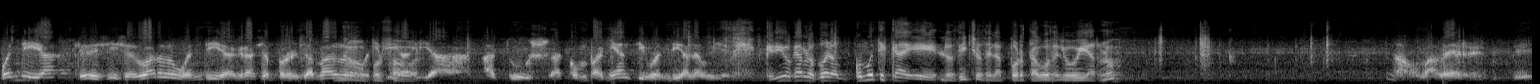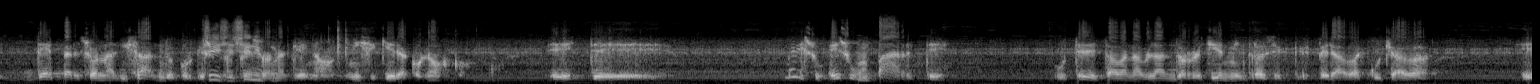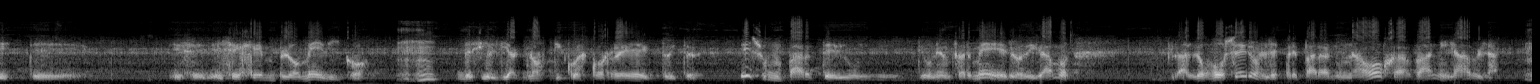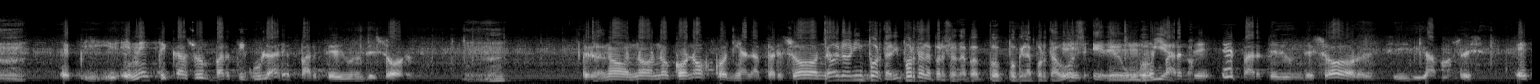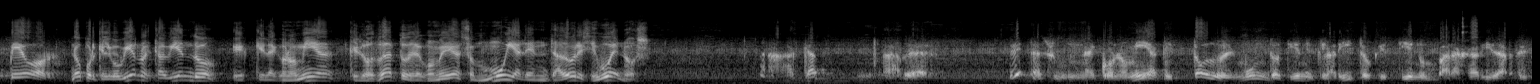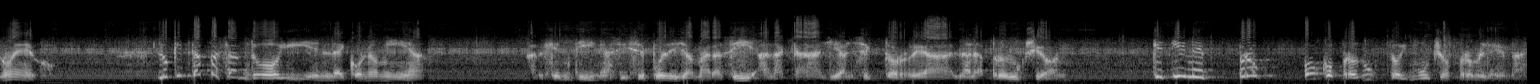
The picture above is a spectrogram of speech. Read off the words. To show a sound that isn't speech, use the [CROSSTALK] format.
Buen día, ¿qué decís Eduardo? Buen día, gracias por el llamado. No, buen por día favor. y a, a tus acompañantes y buen día a la audiencia. Querido Carlos, bueno, ¿cómo te caen los dichos de la portavoz del gobierno? No, a ver, eh, despersonalizando, porque Sí, es una sí, persona que no, ni siquiera conozco. Este, es un parte. Ustedes estaban hablando recién mientras esperaba, escuchaba este, ese, ese ejemplo médico de si el diagnóstico es correcto. Y todo. Es un parte de un, de un enfermero, digamos. A los voceros les preparan una hoja, van y hablan. Y en este caso en particular es parte de un desorden. Pero no, no, no conozco ni a la persona. No, no, no importa, no importa la persona, po- po- porque la portavoz es de un es gobierno. Parte, es parte de un desorden, sí, digamos, es, es peor. No, porque el gobierno está viendo eh, que la economía, que los datos de la economía son muy alentadores y buenos. Acá, a ver, esta es una economía que todo el mundo tiene clarito que tiene un barajar y dar de nuevo. Lo que está pasando hoy en la economía argentina, si se puede llamar así, a la calle, al sector real, a la producción, que tiene pro- poco producto y muchos problemas.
